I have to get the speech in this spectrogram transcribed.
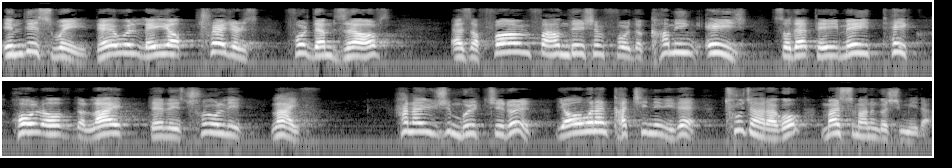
In this way, they will lay up treasures for themselves as a firm foundation for the coming age, so that they may take hold of the life that is truly life. 하나님 주신 물질을 영원한 가치 있는 일에 투자하라고 말씀하는 것입니다.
